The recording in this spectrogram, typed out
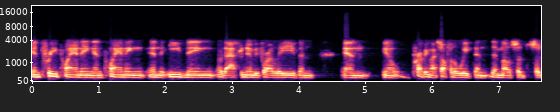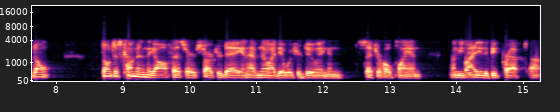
in pre-planning and planning in the evening or the afternoon before I leave and and you know prepping myself for the week than than most. So so don't don't just come in the office or start your day and have no idea what you're doing and set your whole plan. Um, you right. do need to be prepped. Uh,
